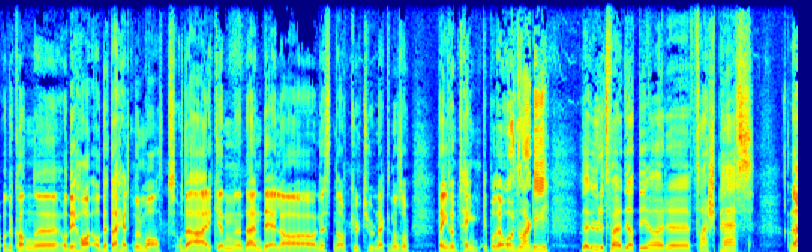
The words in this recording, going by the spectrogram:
Og du kan eh, og, de har, og dette er helt normalt. Og det er ikke en Det er en del av nesten av kulturen. Det er ikke noen som Det er ingen som tenker på det. Oi, nå er de Det er urettferdig at de har uh, flashpass. Det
